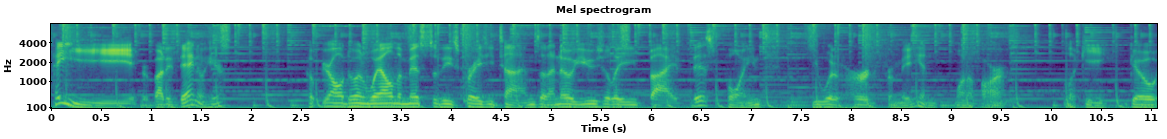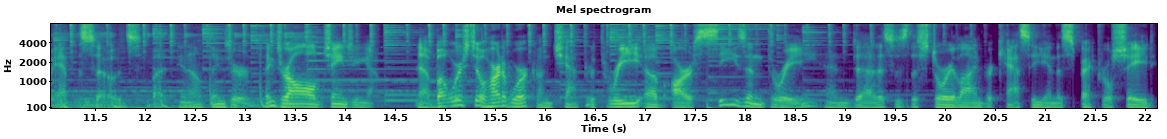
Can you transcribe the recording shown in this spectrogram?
Hey, everybody, Daniel here. Hope you're all doing well in the midst of these crazy times. And I know usually by this point, you would have heard from me in one of our lucky go episodes, but you know, things are things are all changing up. Uh, but we're still hard at work on chapter three of our season three, and uh, this is the storyline for Cassie and the Spectral Shade.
